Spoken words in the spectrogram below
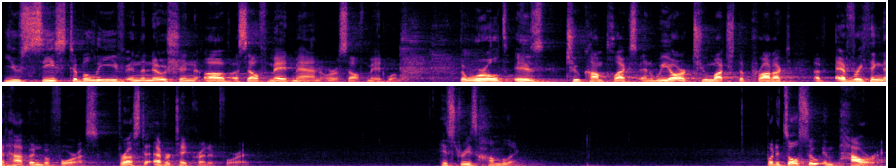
You cease to believe in the notion of a self made man or a self made woman. The world is too complex, and we are too much the product of everything that happened before us for us to ever take credit for it. History is humbling, but it's also empowering.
